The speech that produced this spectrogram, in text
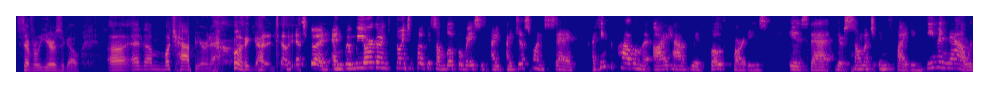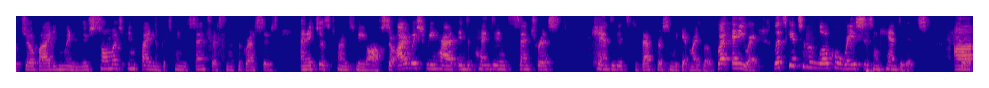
several years ago. Uh, and I'm much happier now. I got to tell you. That's good. And when we are going, going to focus on local races, I, I just want to say I think the problem that I have with both parties is that there's so much infighting. Even now with Joe Biden winning, there's so much infighting between the centrists and the progressives, and it just turns me off. So I wish we had independent centrist candidates because that person would get my vote. But anyway, let's get to the local races and candidates. Sure.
